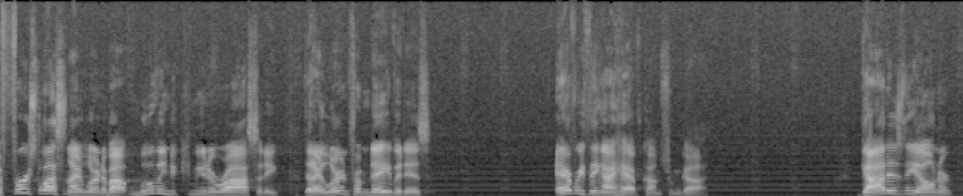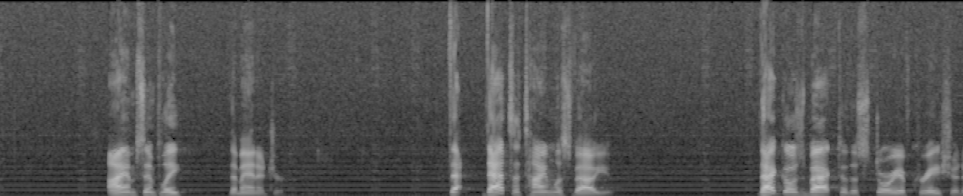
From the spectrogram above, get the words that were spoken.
The first lesson I learned about moving to communerosity that I learned from David is everything I have comes from God. God is the owner. I am simply the manager. That, that's a timeless value. That goes back to the story of creation.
